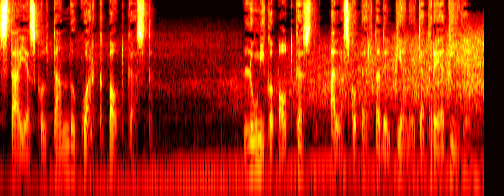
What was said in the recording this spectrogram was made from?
Stai ascoltando Quark Podcast, l'unico podcast alla scoperta del pianeta creativo.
